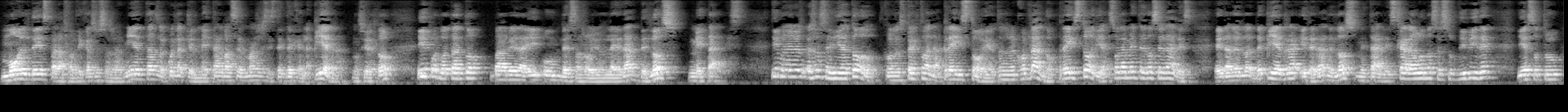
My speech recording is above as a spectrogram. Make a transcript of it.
moldes para fabricar sus herramientas. Recuerda que el metal va a ser más resistente que la piedra, ¿no es cierto? Y por lo tanto va a haber ahí un desarrollo, la edad de los metales. Y bueno, eso sería todo con respecto a la prehistoria. Entonces, recordando, prehistoria, solamente dos edades, edad de piedra y la edad de los metales. Cada uno se subdivide y eso tú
